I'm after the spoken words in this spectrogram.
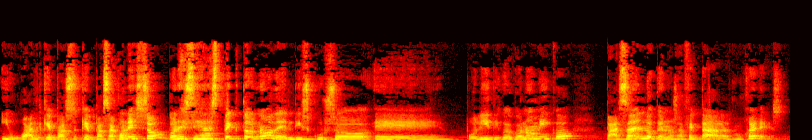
igual que pasa, ¿qué pasa con eso, con ese aspecto ¿no? del discurso eh, político-económico, pasa en lo que nos afecta a las mujeres,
